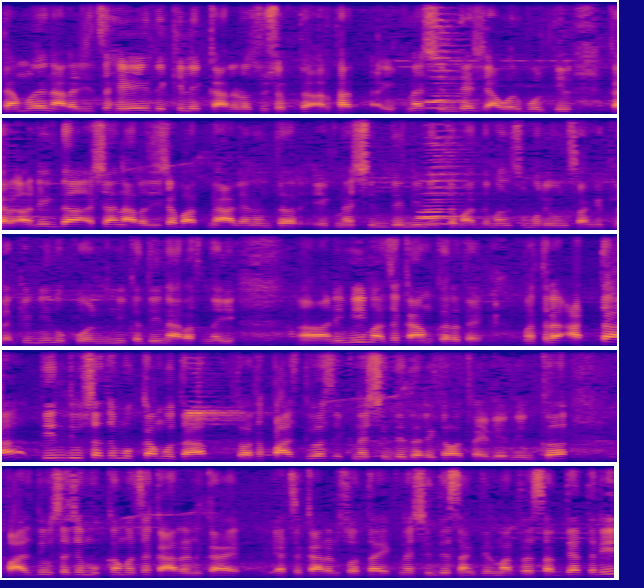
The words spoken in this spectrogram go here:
त्यामुळे नाराजीचं हे देखील एक कारण असू शकतं. अर्थात एकनाथ शिंदे यावर बोलतील कारण अनेकदा अशा नाराजीच्या बातम्या आल्यानंतर एकनाथ शिंदेंनी नंतर माध्यमांसमोर येऊन सांगितलं की मी नको मी कधी नाराज नाही आणि मी माझं काम करत आहे. मात्र आत्ता तीन दिवसाचा मुक्काम होता. तो आता पाच दिवस एकनाथ शिंदे दरेगावात राहिले. नेमकं पाच दिवसाच्या मुक्कामाचं कारण काय? याचं कारण स्वतः एकनाथ शिंदे सांगतील. मात्र सध्या तरी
